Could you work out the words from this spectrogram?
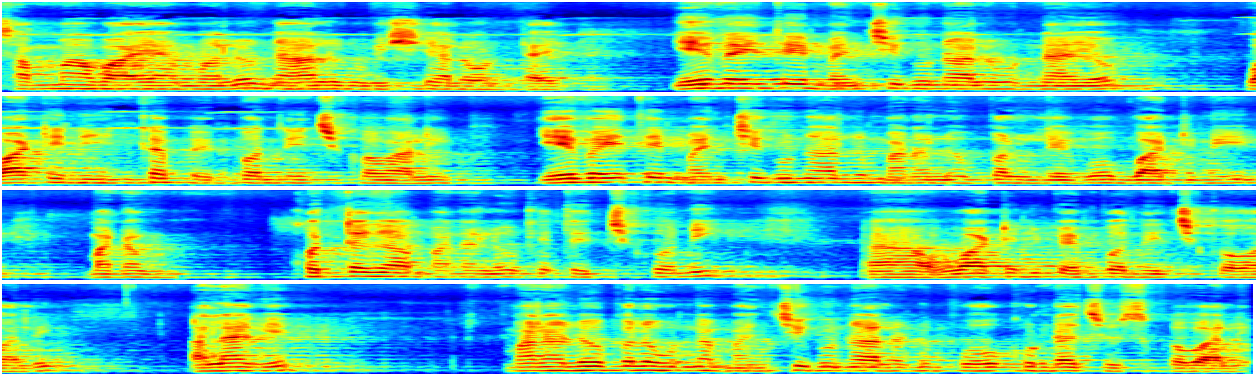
సమ్మ వాయామలో నాలుగు విషయాలు ఉంటాయి. ఏవైతే మంచి గుణాలు ఉన్నాయో వాటిని ఇంకా పెంపొందించుకోవాలి. ఏవైతే మంచి గుణాలు మన లోపల లేవో వాటిని మనం కొత్తగా మనలోకి తెచ్చుకొని వాటిని పెంపొందించుకోవాలి. అలాగే మన లోపల ఉన్న మంచి గుణాలను పోకుండా చూసుకోవాలి.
